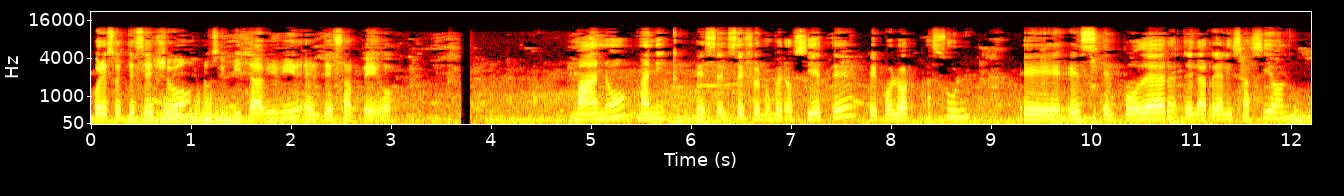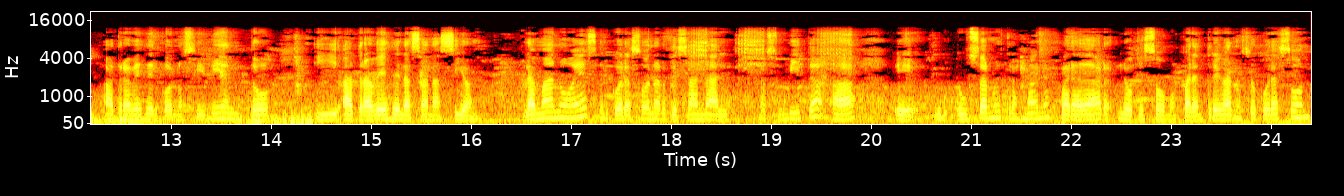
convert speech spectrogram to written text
Por eso este sello nos invita a vivir el desapego. Mano, Manik, es el sello número 7 de color azul. Eh, es el poder de la realización a través del conocimiento y a través de la sanación. La mano es el corazón artesanal. Nos invita a eh, usar nuestras manos para dar lo que somos, para entregar nuestro corazón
